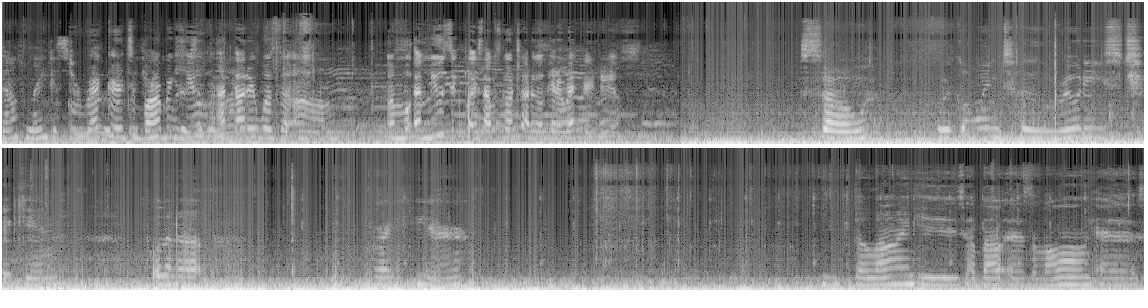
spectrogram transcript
South Lancaster Records for Barbecue. I thought it was a um a, a music place. I was gonna try to go get a record deal. So we're going to Rudy's Chicken, pulling up right here. The line is about as long as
